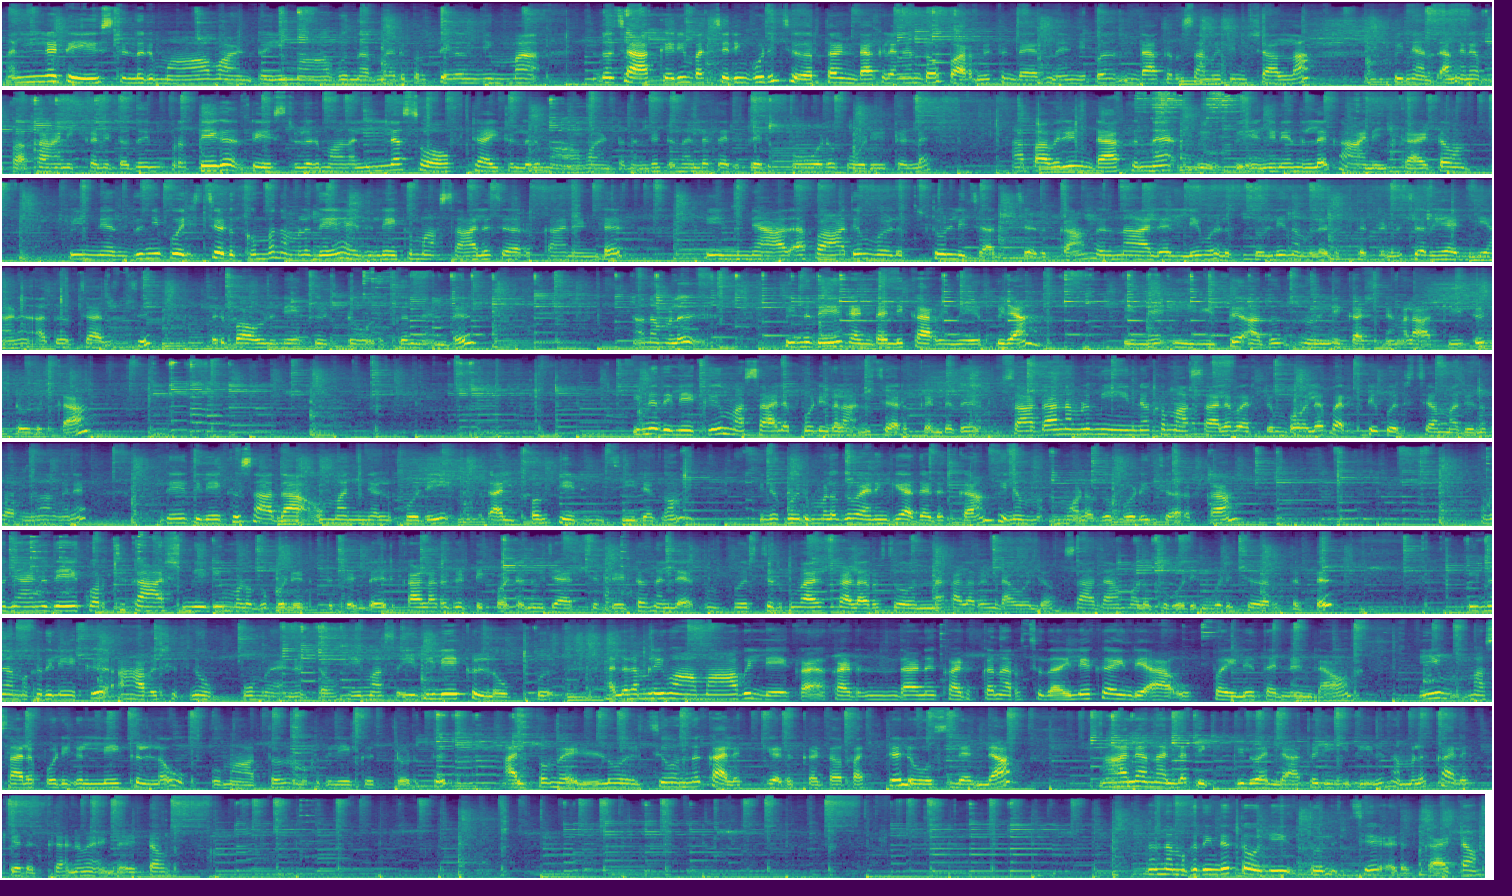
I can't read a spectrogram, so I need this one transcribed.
നല്ല ടേസ്റ്റുള്ളൊരു മാവാണ് കേട്ടോ ഈ മാവ് എന്ന് പറഞ്ഞാൽ ഒരു പ്രത്യേകം നിമ്മ എന്തോ ചാക്കരിയും പച്ചരിയും കൂടി ചേർത്താൽ ഉണ്ടാക്കില്ല അങ്ങനെ എന്തോ പറഞ്ഞിട്ടുണ്ടായിരുന്നു. ഇനിയിപ്പോൾ ഉണ്ടാക്കുന്ന സമയത്ത് ഇൻഷാല്ല പിന്നെ അങ്ങനെ കേട്ടോ അത് പ്രത്യേക ടേസ്റ്റുള്ളൊരു മാവ്. നല്ല സോഫ്റ്റ് ആയിട്ടുള്ളൊരു മാവാണ് കേട്ടോ നല്ല നല്ല തരി തരിപ്പോട് കൂടിയിട്ടുള്ള. അപ്പോൾ അവർ ഉണ്ടാക്കുന്ന എങ്ങനെയാണെന്നുള്ളത് കാണിക്കാം കേട്ടോ പിന്നെ എന്ത്? ഇനി പൊരിച്ചെടുക്കുമ്പോൾ നമ്മൾ ഇതേ ഇതിലേക്ക് മസാല ചേർക്കാനുണ്ട്. പിന്നെ അപ്പോൾ ആദ്യം വെളുത്തുള്ളി ചതച്ചെടുക്കാം. ഒരു നാലല്ലി വെളുത്തുള്ളി നമ്മൾ എടുത്തിട്ടുണ്ട് ചെറിയ അല്ലിയാണ് അത് ചതച്ച് ഒരു ബൗളിലേക്ക് ഇട്ട് കൊടുക്കുന്നുണ്ട്. നമ്മൾ പിന്നെ ഇതേ രണ്ടല്ലി കറിവേപ്പില പിന്നെ ഈരിട്ട് അതും നുള്ളി കഷ്ണങ്ങളാക്കിയിട്ട് ഇട്ട് കൊടുക്കാം. പിന്നെ ഇതിലേക്ക് മസാലപ്പൊടികളാണ് ചേർക്കേണ്ടത്. സാധാരണ നമ്മൾ മീനൊക്കെ മസാല പരട്ടും പോലെ പരട്ടി പൊരിച്ചാൽ മതി എന്ന് പറഞ്ഞു. അങ്ങനെ ദേ ഇതിലേക്ക് സാധാ മഞ്ഞൾപ്പൊടി അല്പം പെരിഞ്ചീരകം പിന്നെ കുരുമുളക് വേണമെങ്കിൽ അതെടുക്കാം. പിന്നെ മുളക് പൊടി ചേർക്കാം. അപ്പോൾ ഞാനിതേ കുറച്ച് കാശ്മീരി മുളക് പൊടി എടുത്തിട്ടുണ്ട്. ഒരു കളർ കിട്ടിക്കോട്ടെ എന്ന് വിചാരിച്ചിട്ട് കേട്ടോ. നല്ല പൊരിച്ചെടുക്കുമ്പോൾ കളർ തോന്നുന്ന കളർ ഉണ്ടാവുമല്ലോ സാധാ മുളക് പൊടിയും കൂടി ചേർത്തിട്ട് പിന്നെ നമുക്കിതിലേക്ക് ആവശ്യത്തിന് ഉപ്പും വേണം കേട്ടോ. ഈ മസ ഇതിലേക്കുള്ള ഉപ്പ്. അല്ല നമ്മൾ ഈ മാമാവില്ലേ കട എന്താണ് കടുക്ക നിറച്ചത് അതിലേക്ക് അതിന്റെ ആ ഉപ്പ് അതിൽ തന്നെ ഉണ്ടാവും. ഈ മസാലപ്പൊടികളിലേക്കുള്ള ഉപ്പ് മാത്രം നമുക്കിതിലേക്ക് ഇട്ട് കൊടുത്ത് അല്പം വെള്ളം ഒഴിച്ച് ഒന്ന് കലക്കിയെടുക്കുക കേട്ടോ. പറ്റ ലൂസിലല്ല നാല നല്ല തിക്കിലും അല്ലാത്ത രീതിയിൽ നമ്മൾ കലക്കിയെടുക്കുകയാണ് വേണ്ടത് കേട്ടോ. നമുക്കിതിന്റെ തൊലി തൊലിച്ച് എടുക്കാം കേട്ടോ.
